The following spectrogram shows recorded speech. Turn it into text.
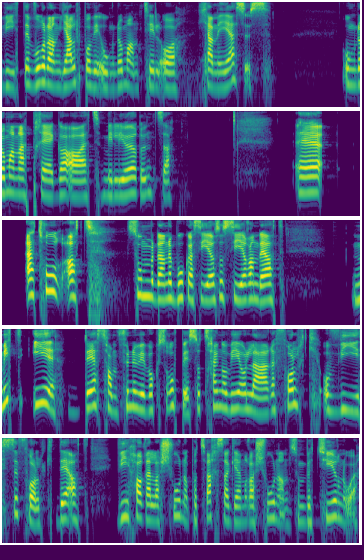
vite hvordan hjelper vi ungdommene til å kjenne Jesus. Ungdommene er prega av et miljø rundt seg. Eh, jeg tror at, som denne boka sier, så sier han det at midt i det samfunnet vi vokser opp i, så trenger vi å lære folk og vise folk det at vi har relasjoner på tvers av generasjonene som betyr noe.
